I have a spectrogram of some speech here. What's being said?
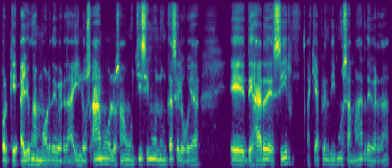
porque hay un amor de verdad y los amo, los amo muchísimo. Nunca se los voy a eh, dejar de decir. Aquí aprendimos a amar de verdad.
